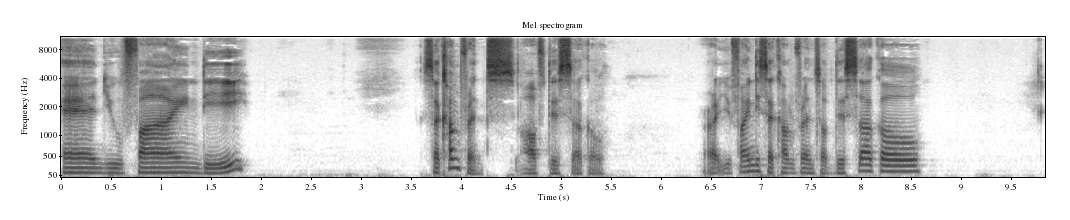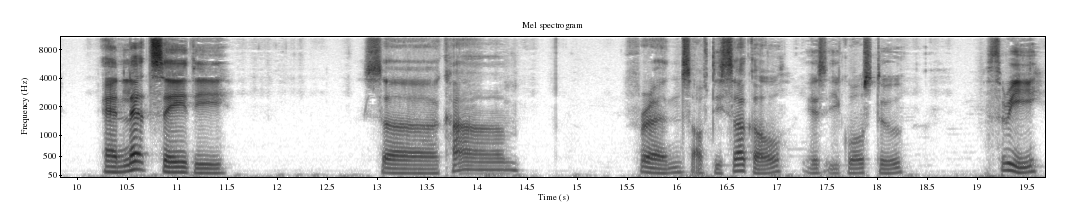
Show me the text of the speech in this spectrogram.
and you find the circumference of this circle. All right, you find the circumference of this circle and let's say the circum circumference of the circle is equals to 3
